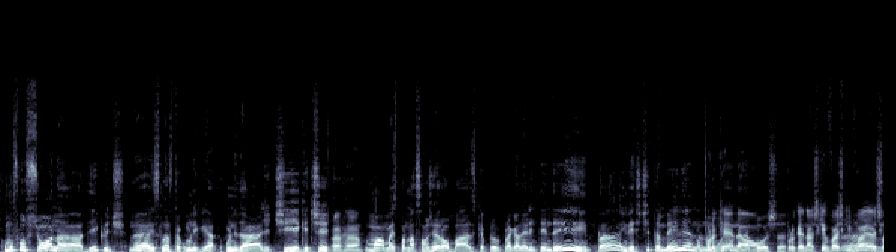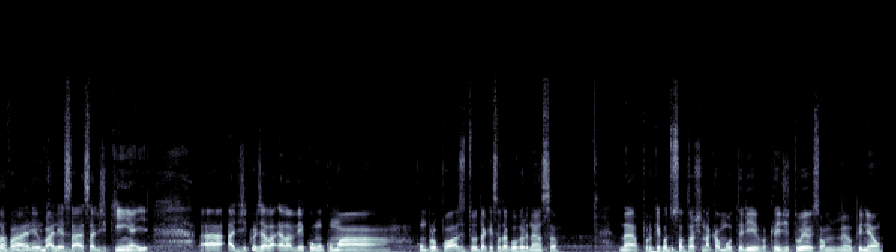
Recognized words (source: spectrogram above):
como funciona a Decred, né? Esse lance da comunidade, ticket, Aham. uma, uma explanação geral básica para a galera entender e para investir também, né? na Por que né, não? Poxa. Por que não? Acho que, acho que É, vai, acho que vale. Vale é. essa, essa diquinha aí. A, a ela, ela vê como com uma com um propósito da questão da governança, né? Porque quando o Satoshi Nakamoto, ele, acredito eu, isso é a minha opinião,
